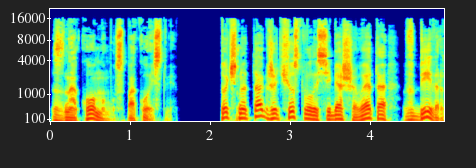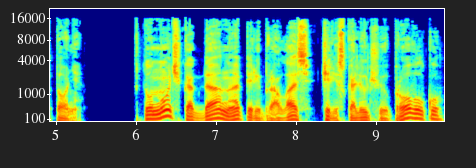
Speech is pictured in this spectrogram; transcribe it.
знакомому спокойствию. Точно так же чувствовала себя Шевета в Бивертоне. В ту ночь, когда она перебралась через колючую проволоку,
